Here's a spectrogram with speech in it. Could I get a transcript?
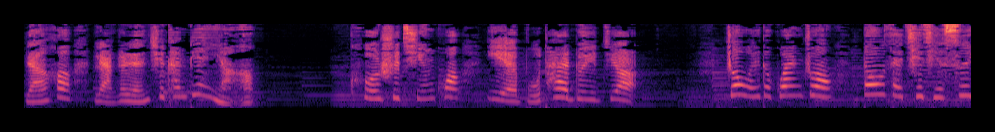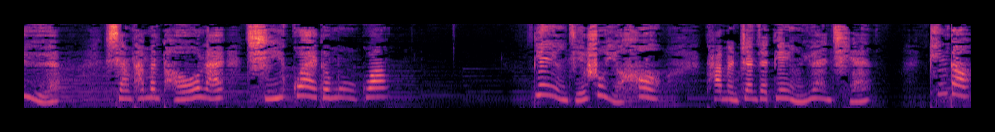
然后两个人去看电影。可是情况也不太对劲儿，周围的观众都在窃窃私语，向他们投来奇怪的目光。电影结束以后，他们站在电影院前，听到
